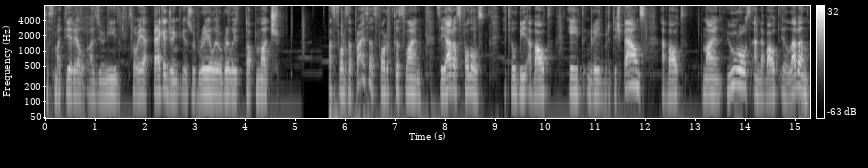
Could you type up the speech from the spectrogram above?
this material as you need. So yeah, packaging is really, really top notch. As for the prices for this line, they are as follows. It will be about 8 Great British Pounds, about 9 Euros and about 11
